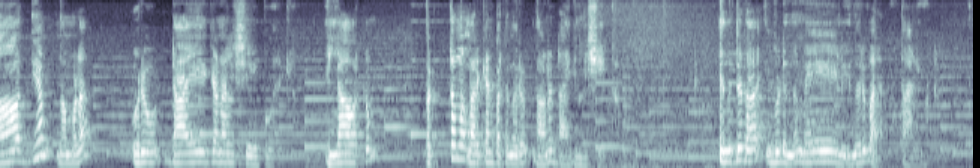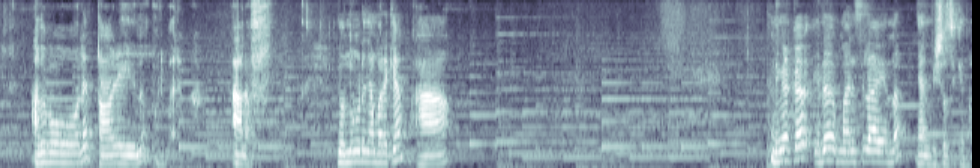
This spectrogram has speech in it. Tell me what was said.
ആദ്യം നമ്മൾ ഒരു ഡയഗണൽ ഷേപ്പ് വരയ്ക്കണം. എല്ലാവർക്കും പെട്ടെന്ന് വരയ്ക്കാൻ പറ്റുന്ന ഒരു ഇതാണ് ഡയഗണൽ ഷേപ്പ് എന്നിട്ട് ഇതാ ഇവിടുന്ന് മേളിൽ നിന്നൊരു വര താഴെ അതുപോലെ താഴെ നിന്നും ഒരു വര. ആലഫ് ഇതൊന്നും കൂടെ ഞാൻ വരയ്ക്കാം. ആ. നിങ്ങൾക്ക് ഇത് മനസ്സിലായെന്ന് ഞാൻ വിശ്വസിക്കുന്നു.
